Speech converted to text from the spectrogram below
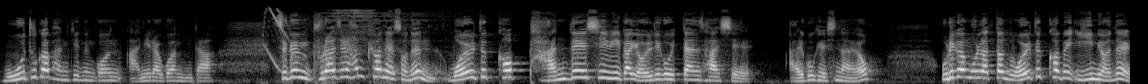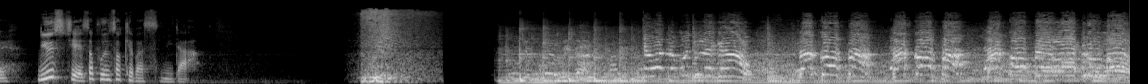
모두가 반기는 건 아니라고 합니다. 지금 브라질 한편에서는 월드컵 반대 시위가 열리고 있다는 사실 알고 계시나요? 우리가 몰랐던 월드컵의 이면을 뉴스지에서 분석해 봤습니다. É outra muito legal. Da Copa, da Copa, da Copa eu abro mão.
